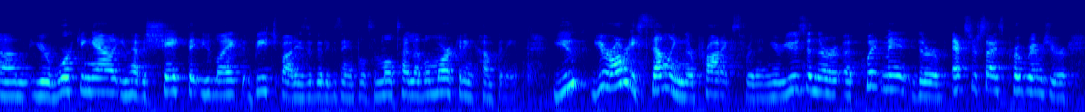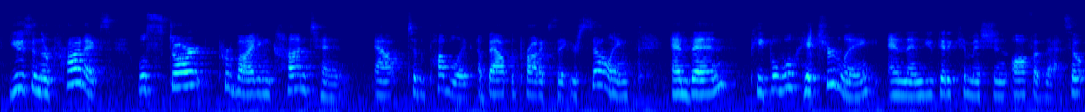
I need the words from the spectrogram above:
um, you're working out you have a shake that you like beachbody is a good example. It's a multi-level marketing company. You you're already selling their products for them. You're using their equipment their exercise programs you're using their products will start providing content out to the public about the products that you're selling and then people will hit your link and then you get a commission off of that. So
